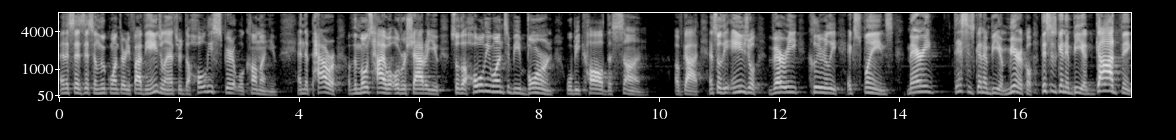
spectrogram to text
And it says this in Luke 135, the angel answered, "The Holy Spirit will come on you, and the power of the Most High will overshadow you. So the Holy One to be born will be called the Son of God." And so the angel very clearly explains, "Mary, this is going to be a miracle. This is going to be a God thing.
